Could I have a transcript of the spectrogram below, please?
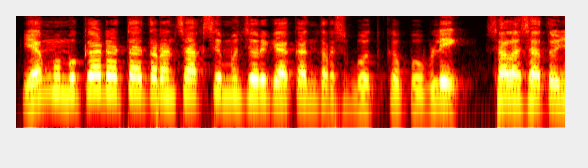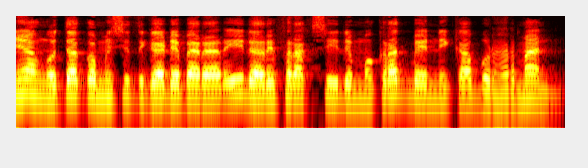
yang membuka data transaksi mencurigakan tersebut ke publik. Salah satunya anggota Komisi 3 DPR RI dari fraksi Demokrat Benny Kabur Harman.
